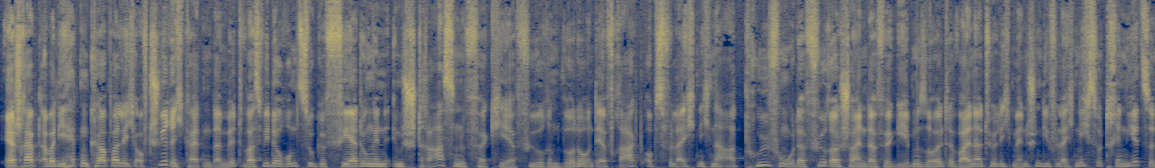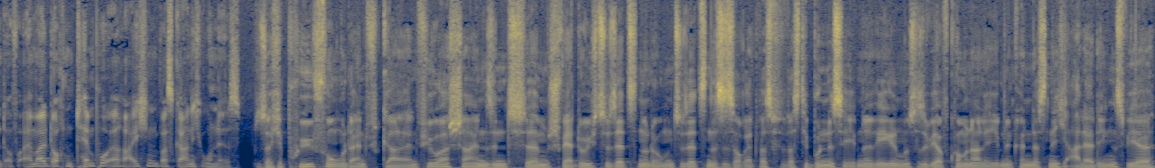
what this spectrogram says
Er schreibt aber, die hätten körperlich oft Schwierigkeiten damit, was wiederum zu Gefährdungen im Straßenverkehr führen würde. Und er fragt, ob es vielleicht nicht eine Art Prüfung oder Führerschein dafür geben sollte, weil natürlich Menschen, die vielleicht nicht so trainiert sind, auf einmal doch ein Tempo erreichen, was gar nicht ohne ist. Solche Prüfungen oder ein gar ein Führerschein sind ähm, schwer durchzusetzen oder umzusetzen. Das ist auch etwas, was die Bundesebene regeln muss. Also wir auf kommunaler Ebene können das nicht. Allerdings, wir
